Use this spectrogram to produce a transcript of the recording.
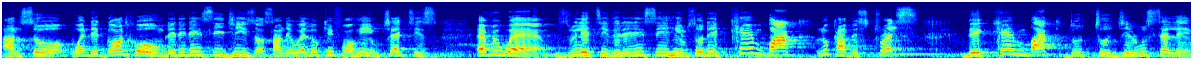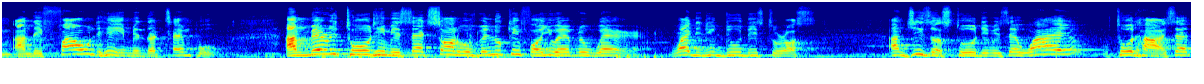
And so when they got home, they didn't see Jesus and they were looking for him, checked his everywhere. His relatives, they didn't see him. So they came back. Look at the stress. They came back to, to Jerusalem and they found him in the temple. And Mary told him, He said, Son, we've been looking for you everywhere. Why did you do this to us? And Jesus told him, He said, Why? Told her, He said,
